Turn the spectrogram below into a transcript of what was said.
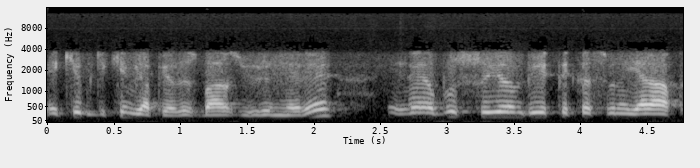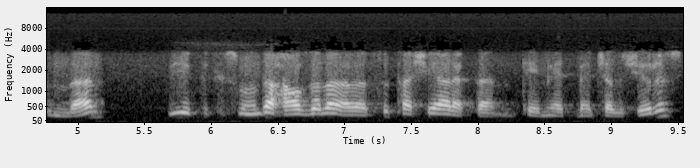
ekim dikim yapıyoruz bazı ürünleri ve bu suyun büyük bir kısmını yer altından büyük bir kısmını da havzalar arası taşıyaraktan temin etmeye çalışıyoruz.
